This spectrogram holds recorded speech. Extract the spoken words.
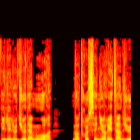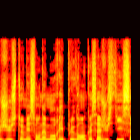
Il est le Dieu d'amour. Notre Seigneur est un Dieu juste, mais son amour est plus grand que sa justice.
